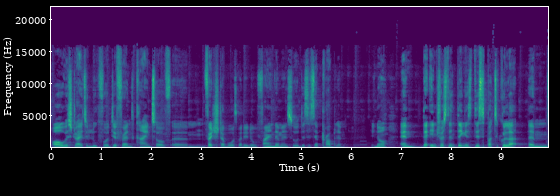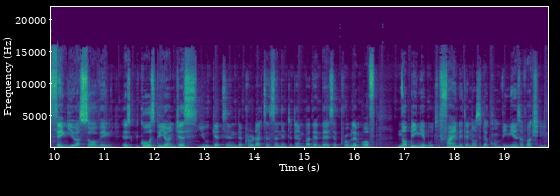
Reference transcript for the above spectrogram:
always try to look for different kinds of um, vegetables, but they don't find them, and so this is a problem, you know. And the interesting thing is this particular um, thing you are solving is goes beyond just you getting the product and sending to them, but then there's a problem of not being able to find it, and also the convenience of actually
